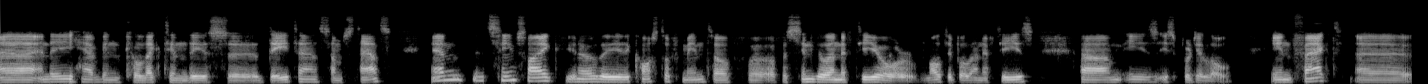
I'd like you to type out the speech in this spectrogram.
Uh, and they have been collecting this uh, data, and some stats, and it seems like you know the, the cost of mint of uh, of a single NFT or multiple NFTs um, is is pretty low. In fact, uh,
